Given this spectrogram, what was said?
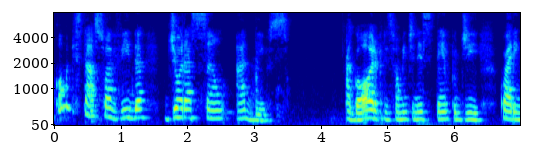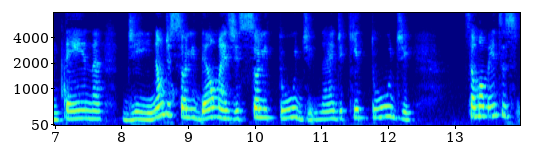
como que está a sua vida de oração a Deus? Agora, principalmente nesse tempo de quarentena, de não de solidão, mas de solitude, né, de quietude, são momentos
